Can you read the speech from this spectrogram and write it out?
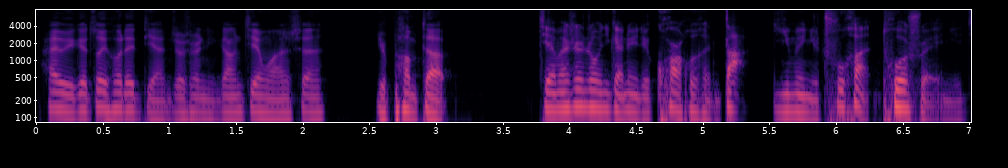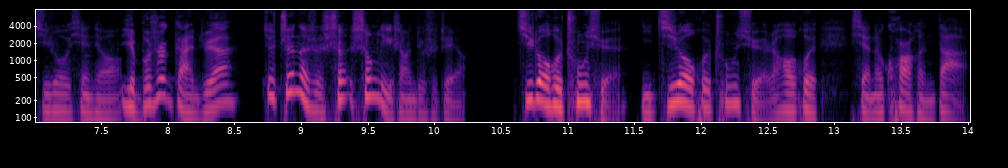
还有一个最后的点就是你刚健完身，you pumped up。健完身之后，你感觉你这块儿会很大，因为你出汗脱水，你肌肉线条也不是感觉，就真的是生生理上就是这样，肌肉会充血，你肌肉会充血，然后会显得块儿很大，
